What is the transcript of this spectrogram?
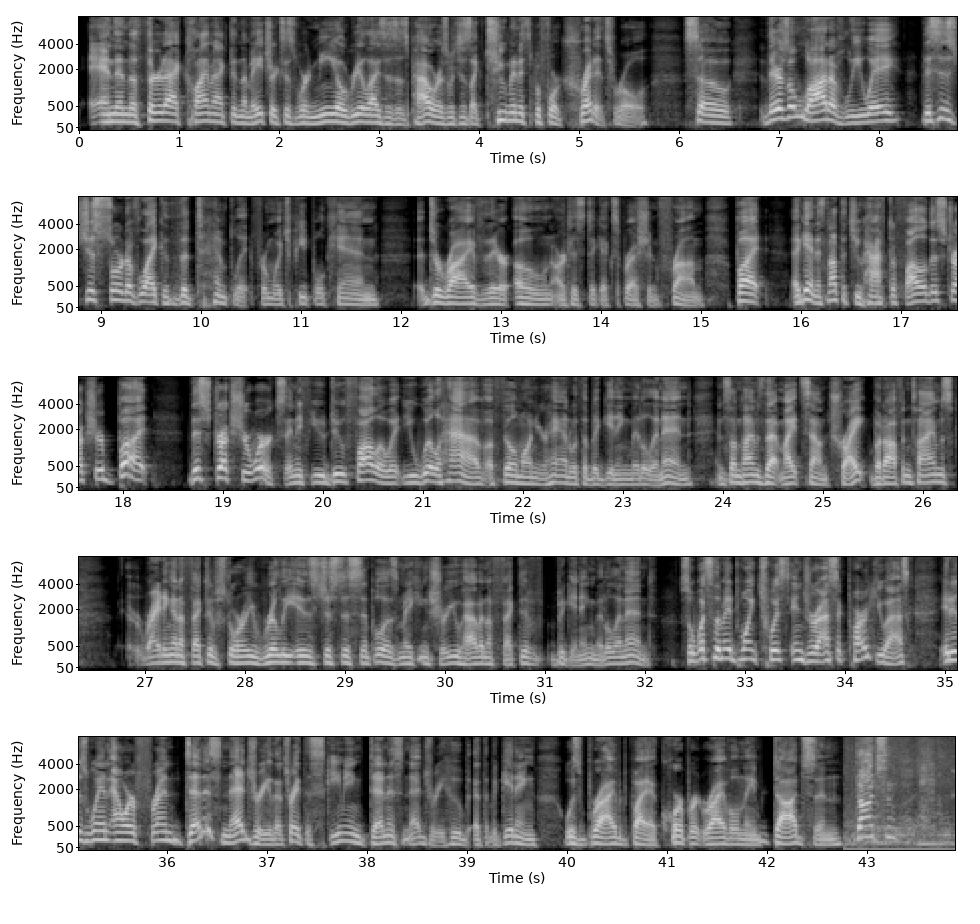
And then the third act climax in The Matrix is where Neo realizes his powers, which is like two minutes before credits roll. So there's a lot of leeway. This is just sort of like the template from which people can derive their own artistic expression from. But again, it's not that you have to follow this structure, but this structure works. And if you do follow it, you will have a film on your hand with a beginning, middle, and end. And sometimes that might sound trite, but oftentimes writing an effective story really is just as simple as making sure you have an effective beginning, middle, and end. So, what's the midpoint twist in Jurassic Park, you ask? It is when our friend Dennis Nedry, that's right, the scheming Dennis Nedry, who at the beginning was bribed by a corporate rival named Dodson. Dodson!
